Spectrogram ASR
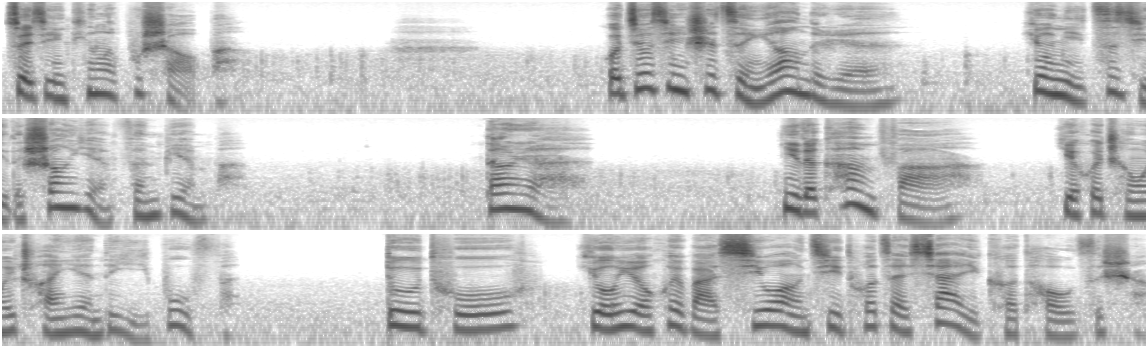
最近听了不少吧？我究竟是怎样的人，用你自己的双眼分辨吧。当然，你的看法也会成为传言的一部分。赌徒永远会把希望寄托在下一颗骰子上。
